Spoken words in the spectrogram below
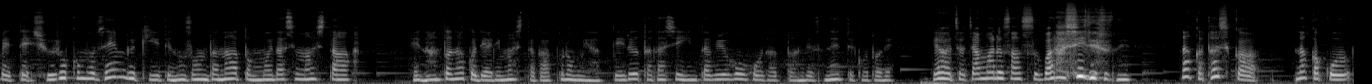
べて収録も全部聞いて臨んだなと思い出しましたえなんとなくでやりましたがプロもやっている正しいインタビュー方法だったんですねってことでいやちゃちゃまるさん素晴らしいですねなんか確かなんかこう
